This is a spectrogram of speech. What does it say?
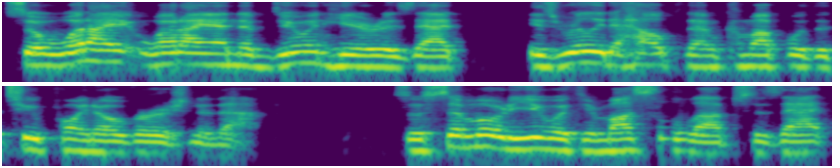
So what I what I end up doing here is that is really to help them come up with a 2.0 version of them. So similar to you with your muscle ups is that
